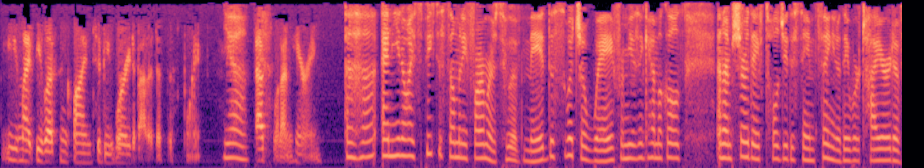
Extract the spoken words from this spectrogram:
you might be less inclined to be worried about it at this point. Yeah. That's what I'm hearing. Uh huh. And you know, I speak to so many farmers who have made the switch away from using chemicals, and I'm sure they've told you the same thing. You know, they were tired of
